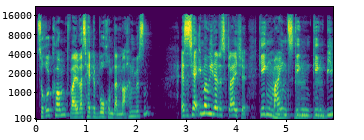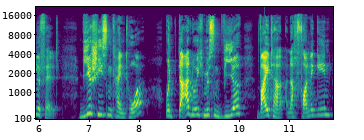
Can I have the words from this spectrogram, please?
zurückkommt, weil was hätte Bochum dann machen müssen? Es ist ja immer wieder das Gleiche. Gegen Mainz, mhm, gegen, mhm. gegen Bielefeld. Wir schießen kein Tor, und dadurch müssen wir weiter nach vorne gehen,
